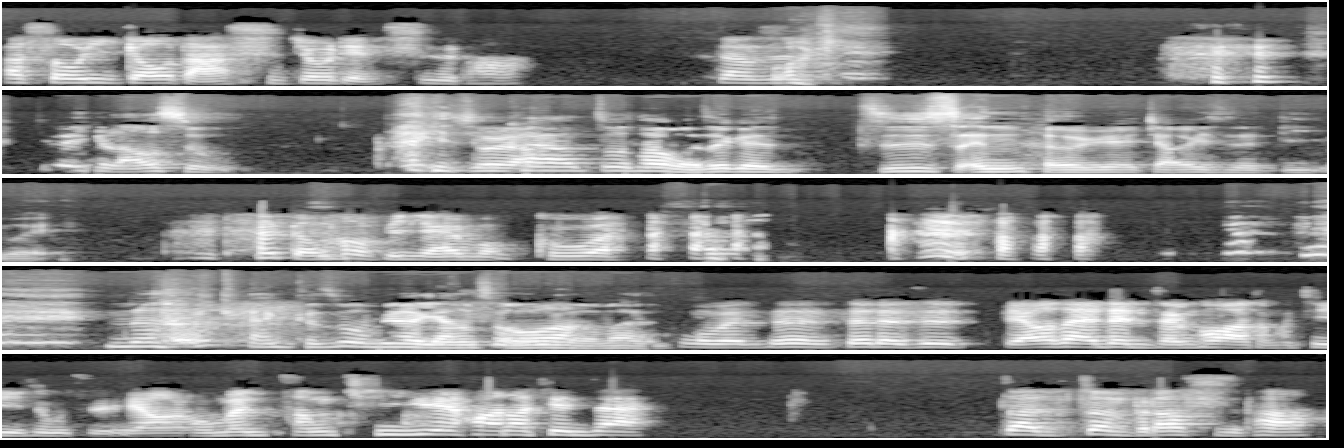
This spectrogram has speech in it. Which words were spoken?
他收益高达十九点四趴，这样是我 就一个老鼠，他已经对啊快要做到我这个资深合约交易师的地位。他搞不好比你还猛，哭啊！那看，可是我没有养宠物怎么办？我们真的真的是不要再认真画什么技术指标了。我们从七月画到现在，赚赚不到十趴，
